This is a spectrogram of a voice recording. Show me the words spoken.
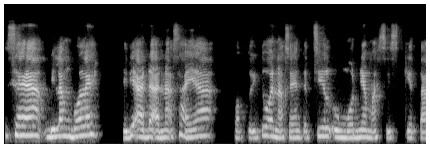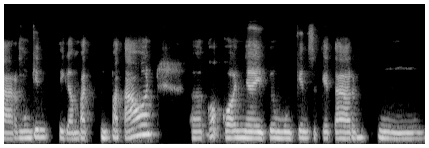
Saya bilang boleh. Jadi ada anak saya waktu itu anak saya yang kecil umurnya masih sekitar mungkin tiga empat empat tahun, uh, kokonya itu mungkin sekitar hmm,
